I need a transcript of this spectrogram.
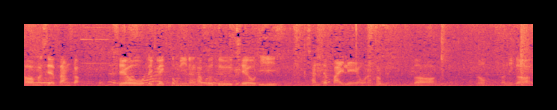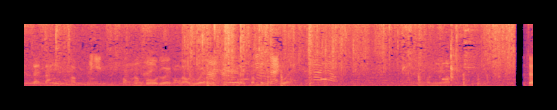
ก็มาเสียตังค์กับเชลฟ์เล็ก ๆ ตรงนี้นะครับ ก็คือเชลฟ์ที่ฉันจะไปแล้วนะครับ ก็เนาะตอนนี้ก็จ่ายตังค์อยู่ครับ ของน้องโบด้วยของเราด้วยเงินสำคัญด้วยตอนนี้ครับ จะ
